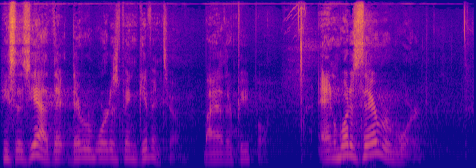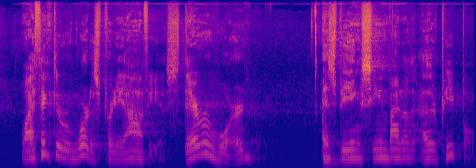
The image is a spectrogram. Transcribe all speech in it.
He says, yeah, their, their reward has been given to them by other people. And what is their reward? Well, I think the reward is pretty obvious. Their reward is being seen by other, people.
